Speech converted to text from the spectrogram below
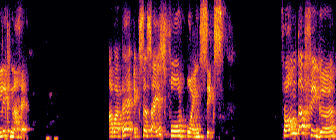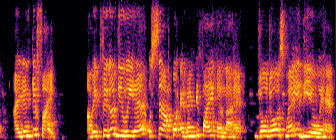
लिखना है। अब आता है exercise 4.6 from the figure identify अब एक फिगर दी हुई है, उससे आपको आइडेंटिफाई करना है। जो जो इसमें ये दिए हुए हैं।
